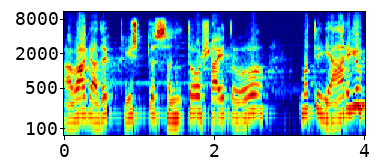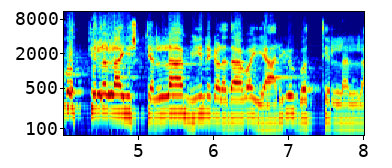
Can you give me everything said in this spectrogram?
ಅವಾಗ ಅದಕ್ಕೆ ಇಷ್ಟು ಸಂತೋಷ ಆಯಿತು. ಮತ್ತು ಯಾರಿಗೂ ಗೊತ್ತಿಲ್ಲಲ್ಲ, ಇಷ್ಟೆಲ್ಲ ಮೀನುಗಳದಾವ, ಯಾರಿಗೂ ಗೊತ್ತಿಲ್ಲಲ್ಲ.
